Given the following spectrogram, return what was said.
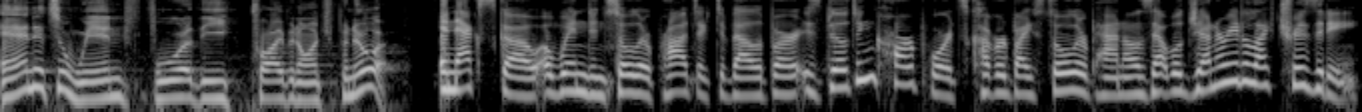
and it's a win for the private entrepreneur. enXco, a wind and solar project developer, is building carports covered by solar panels that will generate electricity.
